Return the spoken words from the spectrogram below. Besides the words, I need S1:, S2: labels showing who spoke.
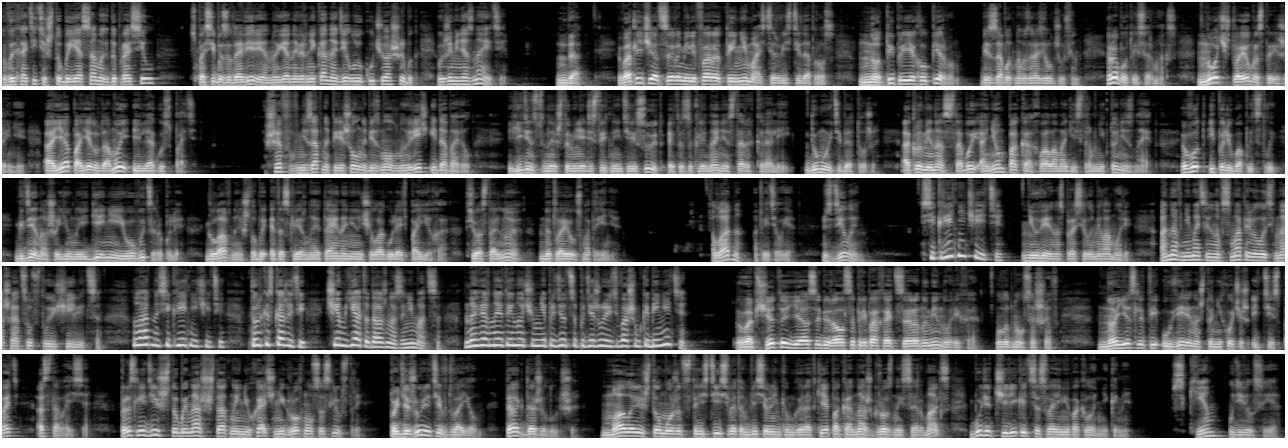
S1: Вы хотите, чтобы я сам их допросил? Спасибо за доверие, но я наверняка наделаю кучу ошибок. Вы же меня знаете.
S2: Да. В отличие от сэра Мелифара, ты не мастер вести допрос. Но ты приехал первым, беззаботно возразил Джуфин. Работай, сэр Макс. Ночь в твоем распоряжении, а я поеду домой и лягу спать.
S1: Шеф внезапно перешел на безмолвную речь и добавил –
S2: Единственное, что меня действительно интересует, это заклинание старых королей. Думаю, тебя тоже. А кроме нас с тобой о нем пока, хвала магистрам, никто не знает. Вот и полюбопытствуй, где наши юные гении его выцарапали. Главное, чтобы эта скверная тайна не начала гулять поеха. Все остальное на твое усмотрение.
S1: «Ладно», — ответил я, — «сделаем».
S3: «Секретничаете?»
S1: – неуверенно спросила Миломори. Она внимательно всматривалась в наши отсутствующие лица.
S3: «Ладно, секретничайте. Только скажите, чем я-то должна заниматься? Наверное, этой ночью мне придется подежурить в вашем кабинете?»
S2: «Вообще-то я собирался припахать сэра Нуминориха», – улыбнулся шеф. «Но если ты уверена, что не хочешь идти спать, оставайся. Проследишь, чтобы наш штатный нюхач не грохнулся с люстры. Подежурите вдвоем. Так даже лучше». Мало ли что может стрястись в этом веселеньком городке, пока наш грозный сэр Макс будет чирикать со своими поклонниками.
S1: «С кем?» – удивился я.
